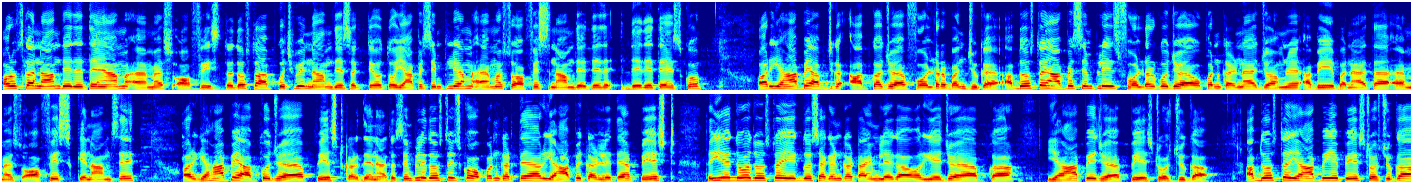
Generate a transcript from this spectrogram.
और उसका नाम दे देते हैं हम एम एस ऑफ़िस तो दोस्तों, आप कुछ भी नाम दे सकते हो। तो यहाँ पे सिंपली हम एम एस ऑफ़िस नाम देते दे देते हैं इसको। और यहाँ पे आप आपका जो है फ़ोल्डर बन चुका है। अब दोस्तों, यहाँ पे सिंपली इस फोल्डर को जो है ओपन करना है, जो हमने अभी बनाया था एम एस ऑफ़िस के नाम से। और यहाँ पे आपको जो है पेस्ट कर देना है। तो सिंपली दोस्तों, इसको ओपन करते हैं और यहाँ पे कर लेते हैं पेस्ट तो ये दो दोस्तों, एक दो सेकंड का टाइम लेगा और ये जो है आपका यहाँ पे जो है पेस्ट हो चुका। अब दोस्तों, यहाँ पे ये पेस्ट हो चुका।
